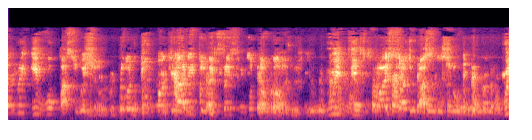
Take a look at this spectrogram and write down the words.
every evil persuasion to do contrary to the principles of God, we destroy such persuasion. We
